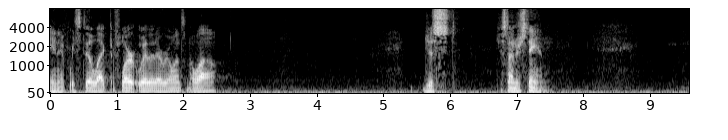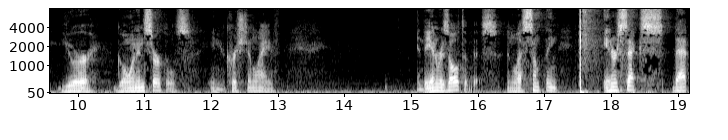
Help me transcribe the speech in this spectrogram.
and if we still like to flirt with it every once in a while, just, just understand you're going in circles in your Christian life. And the end result of this, unless something intersects that,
